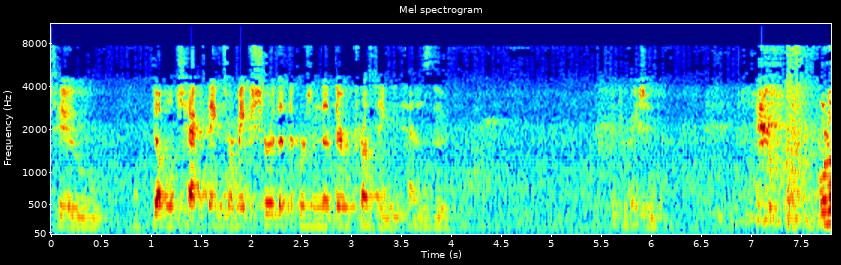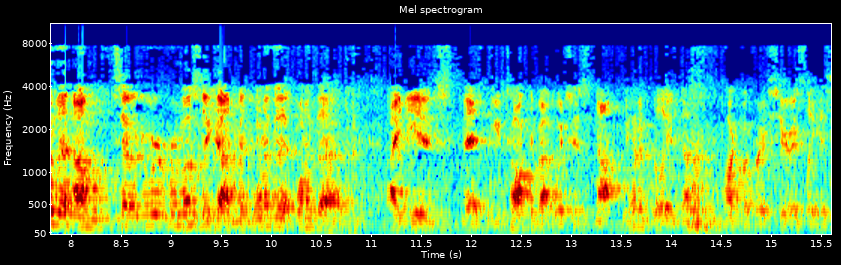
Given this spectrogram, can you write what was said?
to double check things or make sure that the person that they're trusting has the information. one of the um, so we're, we're mostly done, but one of the one of the ideas that we've talked about, which is not, we haven't really done, talked about very seriously, is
